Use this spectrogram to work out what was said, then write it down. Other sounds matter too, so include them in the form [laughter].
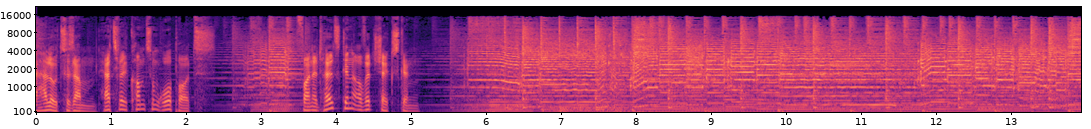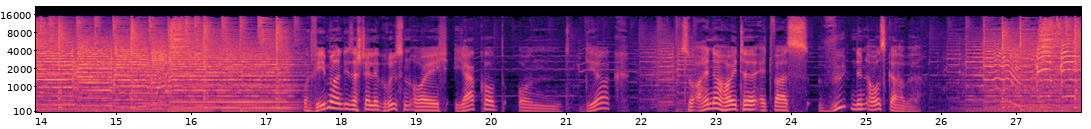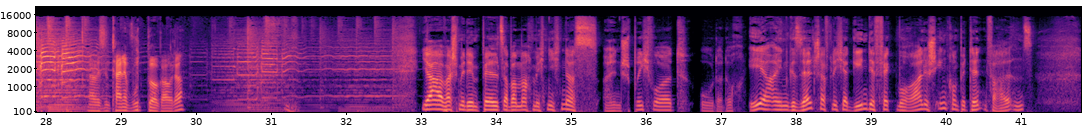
Ja, hallo zusammen. Herzlich willkommen zum Ruhrpott. Von der Tölsken auf der Tschechsken. Und wie immer an dieser Stelle grüßen euch Jakob und Dirk zu einer heute etwas wütenden Ausgabe. Ja, wir sind keine Wutbürger, oder? Ja, wasch mir den Pelz, aber mach mich nicht nass. Ein Sprichwort oder doch eher ein gesellschaftlicher Gendefekt moralisch inkompetenten Verhaltens.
